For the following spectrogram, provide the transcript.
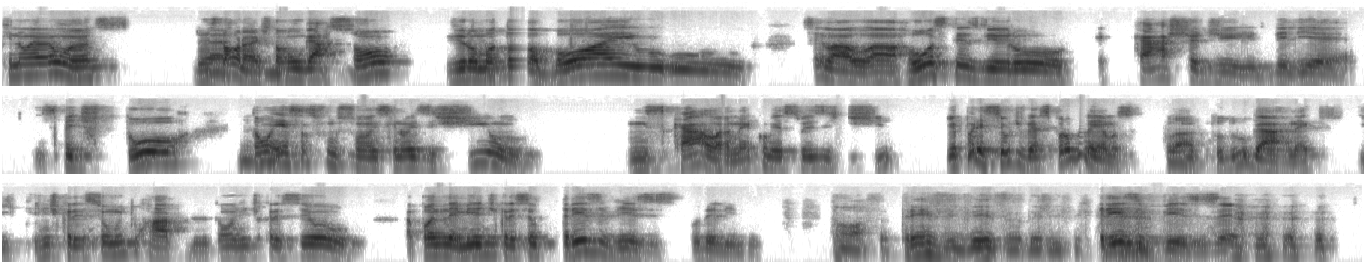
que não eram antes do é. restaurante. Então, o garçom virou motoboy, o sei lá, a hostess virou caixa de dele é expeditor. Então uhum. essas funções que não existiam em escala, né, começou a existir e apareceu diversos problemas claro. em todo lugar, né? E a gente cresceu muito rápido. Então a gente cresceu, a pandemia a gente cresceu 13 vezes o delivery. Nossa, 13 vezes o delivery. 13 vezes, é.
